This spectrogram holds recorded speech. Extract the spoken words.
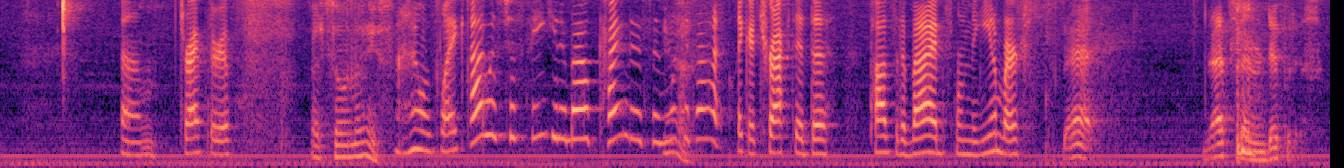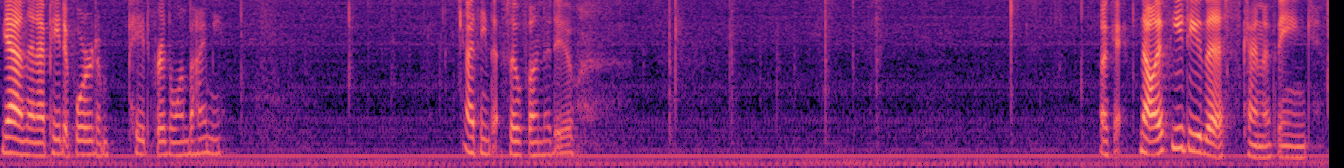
um, drive-through. That's so nice. And I was like, I was just thinking about kindness, and look at that. Like attracted the positive vibes from the universe. That that's serendipitous. Yeah, and then I paid it forward and paid for the one behind me. I think that's so fun to do. Okay, now if you do this kind of thing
